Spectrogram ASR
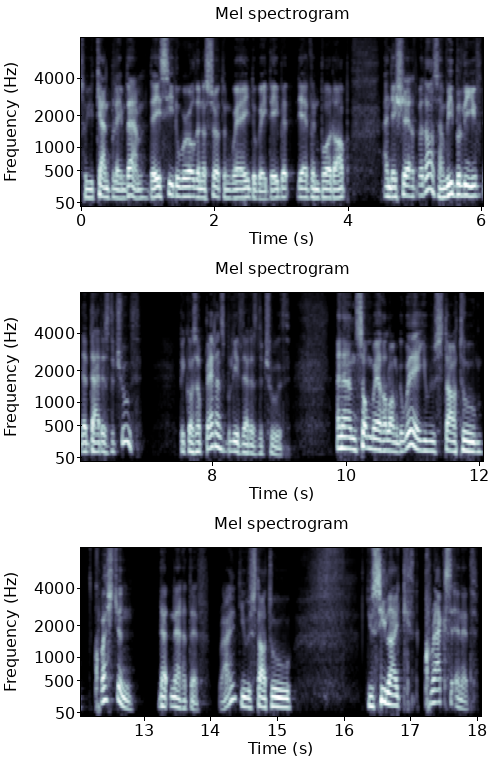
So you can't blame them. They see the world in a certain way, the way they they have been brought up, and they share it with us, and we believe that that is the truth, because our parents believe that is the truth. And then somewhere along the way, you start to question that narrative, right? You start to you see like cracks in it.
